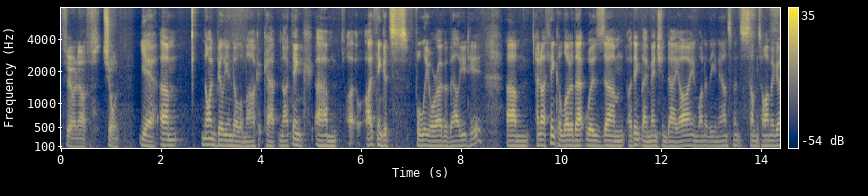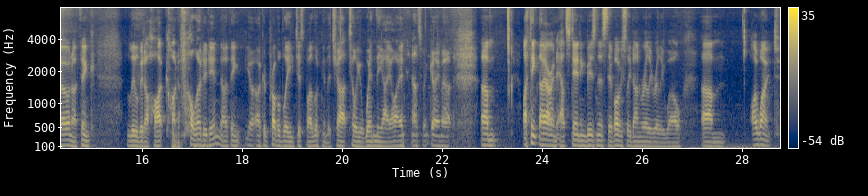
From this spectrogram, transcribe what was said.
fair enough. Shaun. Yeah, um, nine billion dollar market cap, and I think um, I, I think it's fully or overvalued here. Um, and I think a lot of that was um, I think they mentioned AI in one of the announcements some time ago, and I think a little bit of hype kind of followed it in. I think yeah, I could probably just by looking at the chart tell you when the AI announcement came out. Um, I think they are an outstanding business. They've obviously done really, really well. Um, I won't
